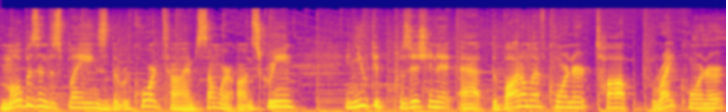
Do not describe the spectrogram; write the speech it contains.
Mobizen displays the record time somewhere on screen, and you could position it at the bottom left corner, top right corner,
